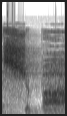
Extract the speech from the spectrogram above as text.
caress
